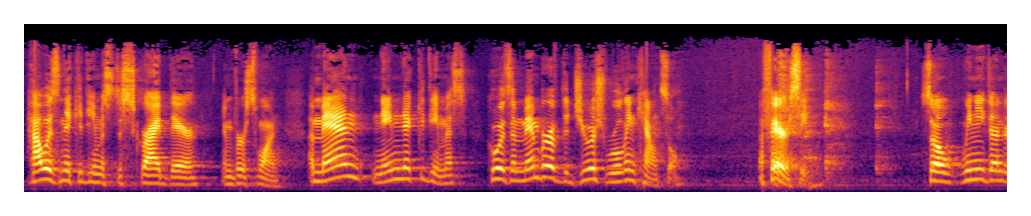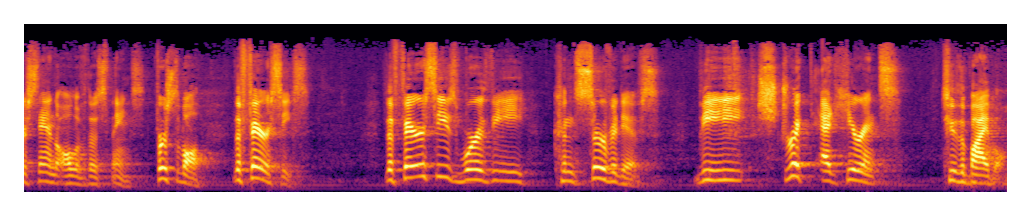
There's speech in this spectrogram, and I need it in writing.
How is Nicodemus described there in verse 1? A man named Nicodemus who was a member of the Jewish ruling council, a Pharisee. So we need to understand all of those things. First of all, the Pharisees. The Pharisees were the conservatives, the strict adherents to the Bible,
